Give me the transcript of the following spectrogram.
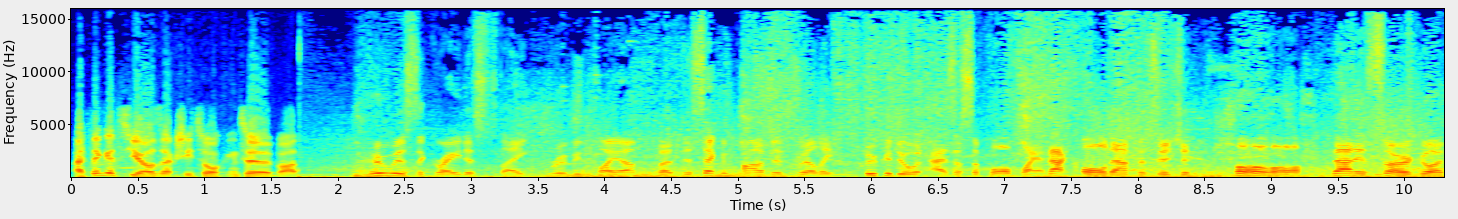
I think it's yours actually talking to about who is the greatest like Rubik player, but the second part it is really who can do it as a support player. That call down position, oh, that is so good.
